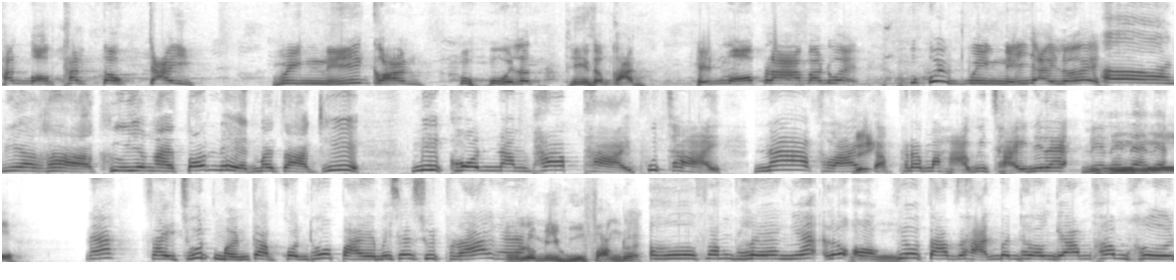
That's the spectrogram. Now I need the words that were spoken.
ท่านบอกท่านตกใจ วิ่งหนีก่อนโอ้โหแล้วที่สำคัญ เห็นหมอปลามาด้วยโอ้ยวิ่งหนีใหญ่เลยเออเนี่ยค่ะ คือยังไงต้นเหตุมาจากที่มีคนนำภาพถ่ายผู้ชายหน้าคล้ายนี่กับพระมหาวิชัยนี่แหละโอ้เนี่ยโหเนี่ยเนี่ยนะ ใส่ชุดเหมือนกับคนทั่วไปไม่ใช่ชุดพระไงโอ้แล้วมีหูฟังด้วยเออฟังเพลงเงี้ยแล้วออกโอ้เที่ยวตามสถานบันเทิงยามค่ำคืน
